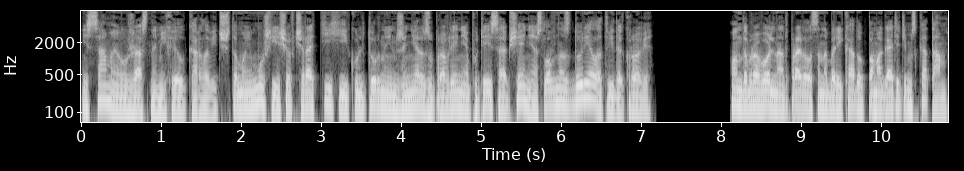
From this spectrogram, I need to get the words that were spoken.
И самое ужасное, Михаил Карлович, что мой муж, еще вчера тихий и культурный инженер из управления путей сообщения, словно сдурел от вида крови. Он добровольно отправился на баррикаду помогать этим скотам.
